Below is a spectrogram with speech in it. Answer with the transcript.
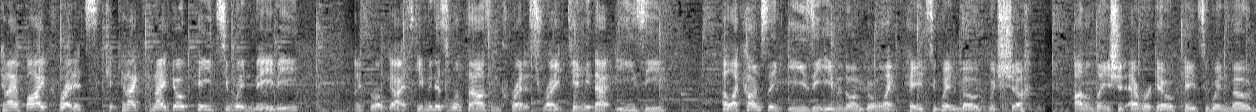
can I buy credits? Can, can I can I go pay to win, maybe? Like, bro, guys, give me this 1,000 credits, right? Give me that easy. I like saying easy, even though I'm going like pay to win mode, which uh, I don't think you should ever go pay to win mode.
